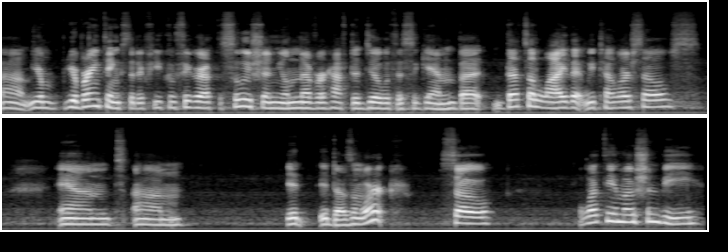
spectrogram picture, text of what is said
um, your your brain thinks that if you can figure out the solution, you'll never have to deal with this again. But that's a lie that we tell ourselves, and um, it it doesn't work. So let the emotion be.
